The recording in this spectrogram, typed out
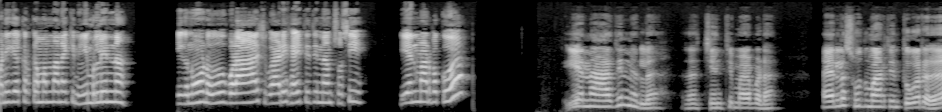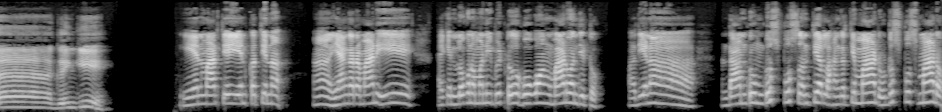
ಮನೆಗೆ ಕರ್ಕೊಂಬಂದಾನಕಿ ನೀ ಮಲ್ಲಿನ ಈಗ ನೋಡು ಗುಳಾಶ್ ಗಾಡಿ ಹಾಯ್ತೈತಿ ನನ್ನ ಸೊಸಿ. ಏನ್ ಮಾಡ್ಬೇಕು? ಏನ ಅದಿನಲ್ಲ ಚಿಂತೆ ಮಾಡ್ಬೇಡ. ಎಲ್ಲ ಸುದ್ ಮಾಡ್ತೀನಿ ತಗೋರ ಗಂಗಿ. ಏನ್ ಮಾಡ್ತೀಯ ಏನ್ ಕತ್ತಿನ? ಹಾ ಹೆಂಗಾರ ಮಾಡಿ ಆಕಿನ ಲೋಕನ ಮನಿ ಬಿಟ್ಟು ಹೋಗುವಂಗ ಮಾಡು ಬಂದಿತ್ತು ಅದೇನ ಡಾಮ್ ಡೂಮ್ ಡುಸ್ ಪುಸ್ ಅಂತೀಯಲ್ಲ ಹಂಗತಿ ಮಾಡು ಡುಸ್ ಪುಸ್ ಮಾಡು.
